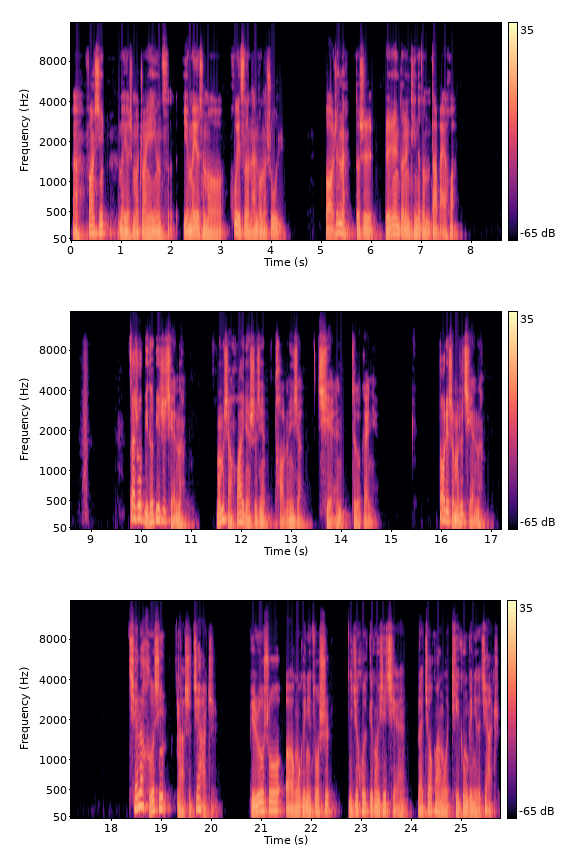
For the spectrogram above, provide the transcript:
啊，放心，没有什么专业用词，也没有什么晦涩难懂的术语，保证呢都是人人都能听得懂的大白话。在说比特币之前呢，我们想花一点时间讨论一下钱这个概念。到底什么是钱呢？钱的核心啊是价值。比如说，呃，我给你做事，你就会给我一些钱来交换我提供给你的价值。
